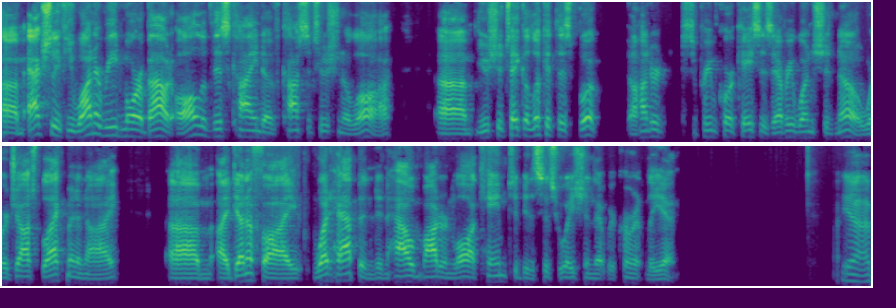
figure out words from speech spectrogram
Um, actually, if you want to read more about all of this kind of constitutional law, um, you should take a look at this book, 100 Supreme Court Cases Everyone Should Know, where Josh Blackman and I um, identify what happened and how modern law came to be the situation that we're currently in. Yeah,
